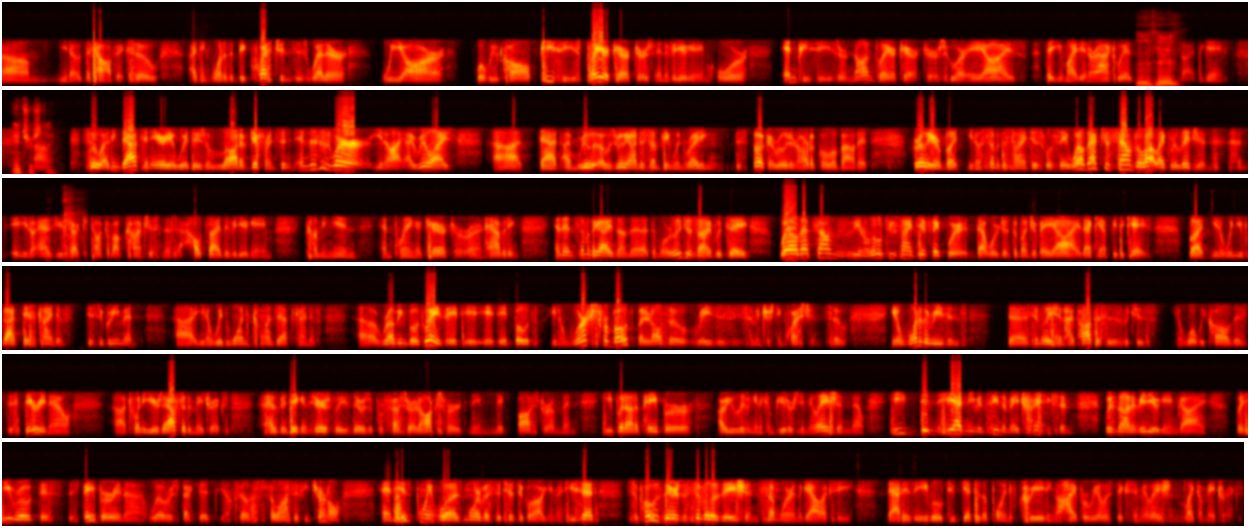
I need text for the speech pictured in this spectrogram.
um, you know, the topic. So I think one of the big questions is whether we are what we would call PCs, player characters in a video game, or NPCs or non-player characters who are AIs that you might interact with mm-hmm. inside the game. Interesting. Um, so I think that's an area where there's a lot of difference, and and this is where you know I, I realized uh, that I'm really I was really onto something when writing this book. I wrote an article about it earlier, but you know some of the scientists will say, well, that just sounds a lot like religion. you know, as you start to talk about consciousness outside the video game, coming in and playing a character or inhabiting, and then some of the guys on the the more religious side would say, well, that sounds you know a little too scientific. Where that we're just a bunch of AI. That can't be the case. But you know, when you've got this kind of disagreement, uh, you know, with one concept kind of uh, rubbing both ways, it, it it both you know works for both, but it also raises some interesting questions. So, you know, one of the reasons the simulation hypothesis, which is you know what we call this this theory now, uh, 20 years after the Matrix, has been taken seriously. There was a professor at Oxford named Nick Bostrom, and he put out a paper are you living in a computer simulation? Now, he didn't he hadn't even seen the Matrix and was not a video game guy, but he wrote this this paper in a well-respected, you know, philosophy journal, and his point was more of a statistical argument. He said, suppose there's a civilization somewhere in the galaxy that is able to get to the point of creating a hyper-realistic simulation like a Matrix.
